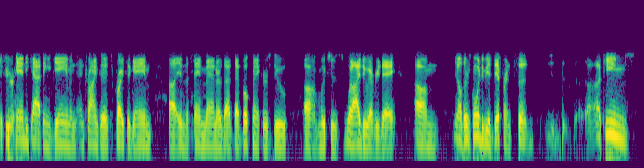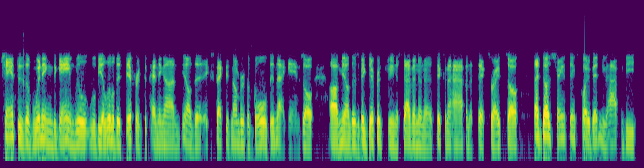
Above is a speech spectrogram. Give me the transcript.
if you're handicapping a game and, and trying to, to price a game uh, in the same manner that that bookmakers do, um, which is what I do every day, um, you know, there's going to be a difference. The, a team's chances of winning the game will will be a little bit different depending on you know the expected numbers of goals in that game. So um, you know there's a big difference between a seven and a six and a half and a six, right? So that does change things quite a bit, and you have to be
